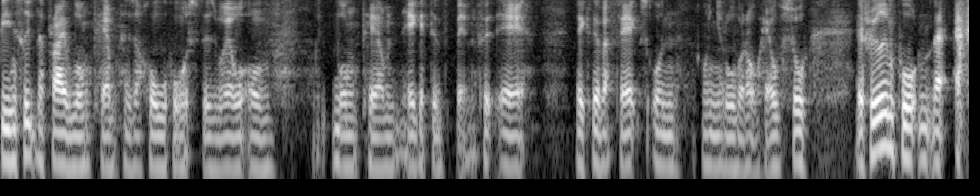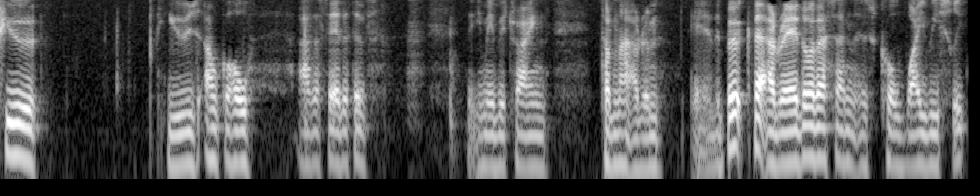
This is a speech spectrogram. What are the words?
being sleep deprived long term has a whole host as well of long term negative benefit, uh, negative effects on on your overall health. So it's really important that if you use alcohol as a sedative that you maybe try and turn that around. Uh, the book that I read all this in is called Why We Sleep.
